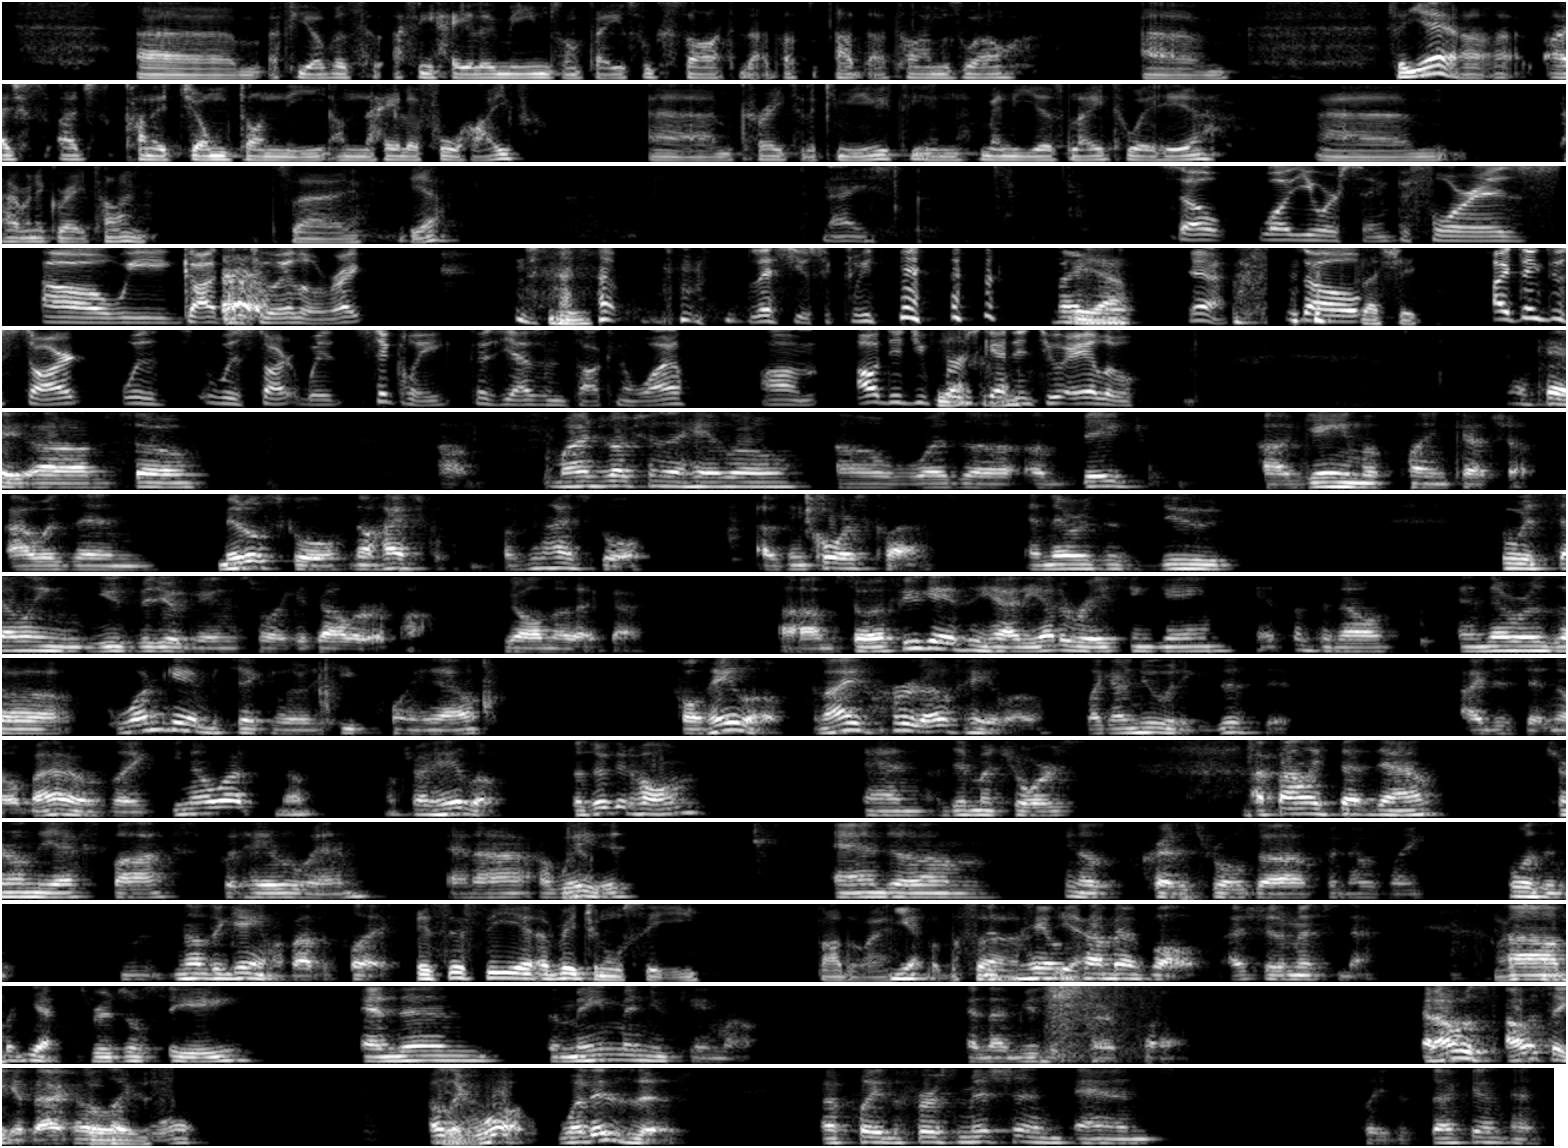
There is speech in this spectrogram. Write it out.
Um, a few others, I think Halo memes on Facebook started at that, at that time as well. Um, so yeah, I, I, just, I just kind of jumped on the, on the Halo 4 hype, um, created a community and many years later we're here. Having a great time. So yeah. Nice. So what you were saying before is uh we got into Halo, right? Mm-hmm. Bless you, sickly. yeah. Yeah. So I think to start with we start with sickly because he hasn't talked in a while. Um, how did you first yeah, get into Halo? Okay, um, so uh, my introduction to Halo uh, was a, a big uh, game of playing catch up. I was in middle school, no, high school. I was in high school. I was in chorus class, and there was this dude who was selling used video games for like a dollar a pop. We all know that guy. Um, so a few games he had. He had a racing game. He had something else, and there was a one game in particular that he pointed out. It's called Halo, and I had heard of Halo, like I knew it existed. I just didn't know about it. I was like, you know what? No, I'll try Halo. So I took it home, and I did my chores. I finally sat down, turned on the Xbox, put Halo in, and I, I waited. And um, you know, credits rolled up, and I was like, I wasn't another game I'm about to play. Is this the original CE, by the way? Yeah, the first. Halo Yeah, Combat Evolved. I should have mentioned that. Uh, but yeah, it's original CE. And then the main menu came up, and that music started playing. And I was I was taken back. I was Always. like. I was Yeah. like, whoa, what is this? I played the first mission and played the second, and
